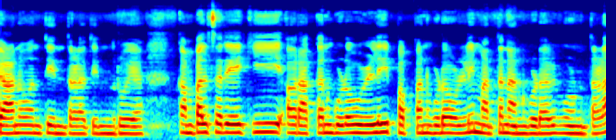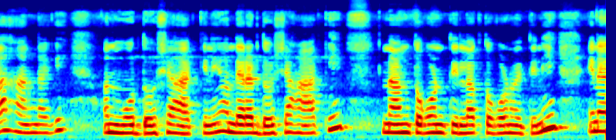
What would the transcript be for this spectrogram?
ಜಾನು ಒಂದು ತಿಂತಾಳೆ ತಿಂದರು. ಕಂಪಲ್ಸರಿ ಆಕಿ ಅವ್ರ ಅಕ್ಕನ ಕೂಡ ಉಳ್ಳಿ, ಪಪ್ಪನ ಕೂಡ ಉಳ್ಳಿ, ಮತ್ತು ನನ್ನ ಕೂಡ ಉಣ್ತಾಳೆ. ಹಾಗಾಗಿ ಒಂದು ಮೂರು ದೋಸೆ ಹಾಕೀನಿ. ಒಂದೆರಡು ದೋಸೆ ಹಾಕಿ ನಾನು ತೊಗೊಂಡು ತಿಲ್ಲಕ್ಕೆ ತೊಗೊಂಡು ಹೋಗ್ತೀನಿ ಇನ್ನು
